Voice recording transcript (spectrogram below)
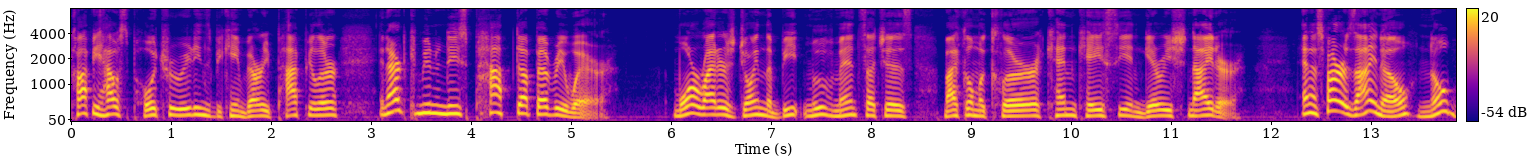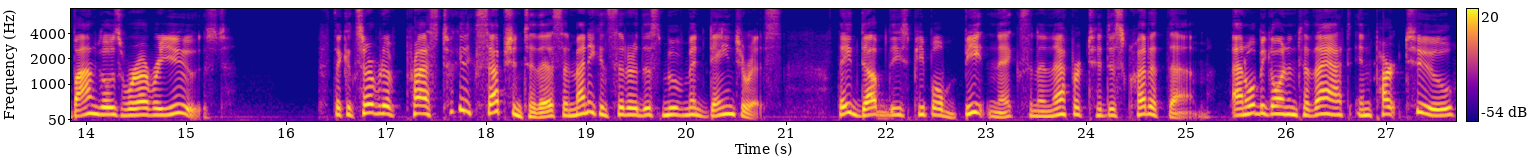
Coffeehouse poetry readings became very popular, and art communities popped up everywhere. More writers joined the beat movement, such as Michael McClure, Ken Kesey, and Gary Snyder. And as far as I know, no bongos were ever used. The conservative press took an exception to this, and many considered this movement dangerous. They dubbed these people beatniks in an effort to discredit them. And we'll be going into that in part two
